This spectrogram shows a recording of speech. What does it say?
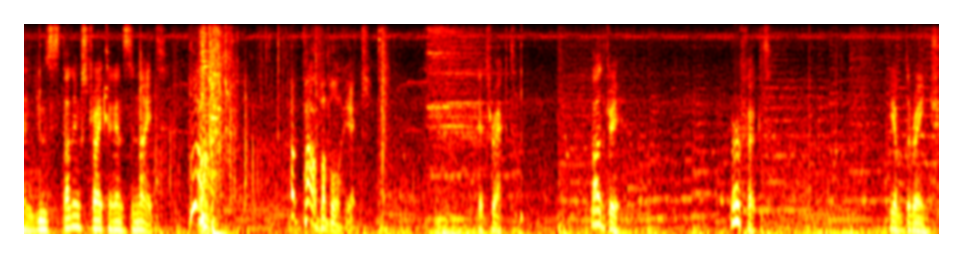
And use Stunning Strike against the Knight. A palpable hit. Get wrecked. Padre. Perfect. You have the range.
